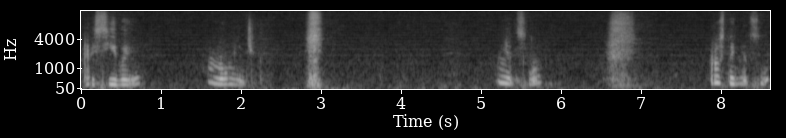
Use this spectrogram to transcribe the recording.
красивый, он умничка. Нет слов. Просто нет слов.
